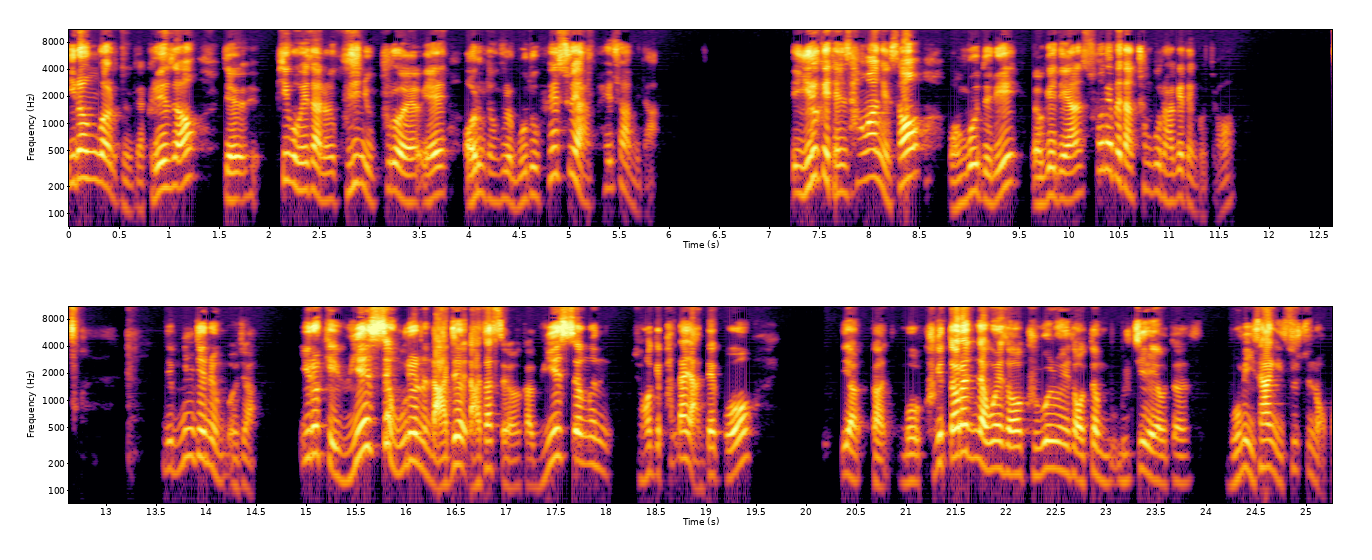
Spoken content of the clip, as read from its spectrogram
이런 거를 듭니다. 그래서 이제 피고 회사는 96%의 얼음 정수를 모두 회수야, 회수합니다. 이렇게 된 상황에서 원고들이 여기에 대한 손해배상 청구를 하게 된 거죠. 근데 문제는 뭐죠? 이렇게 위해성 우려는 낮, 낮았어요. 그러니까 위해성은 정확히 판단이 안 됐고 그러니까 뭐 그게 떨어진다고 해서 그걸로 해서 어떤 물질에 어떤 몸에 이상이 있을 수는 없,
